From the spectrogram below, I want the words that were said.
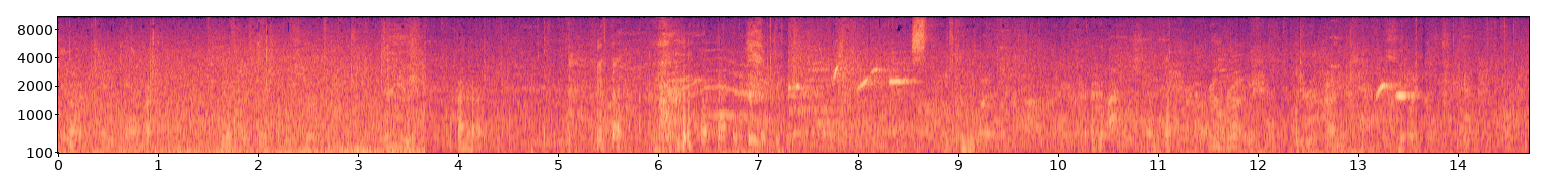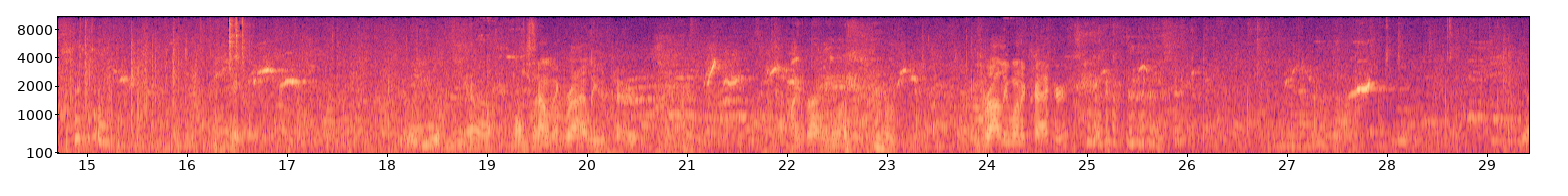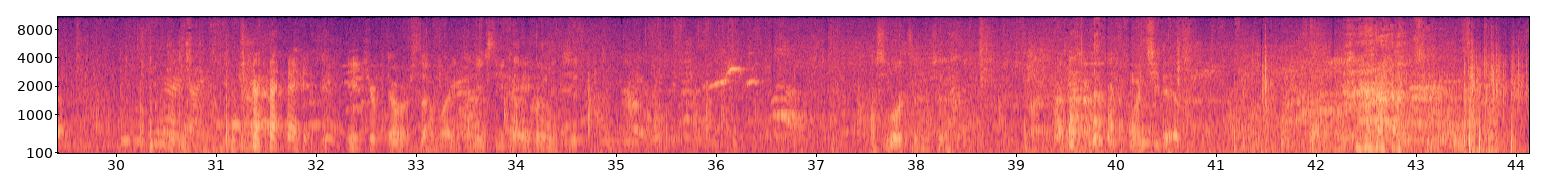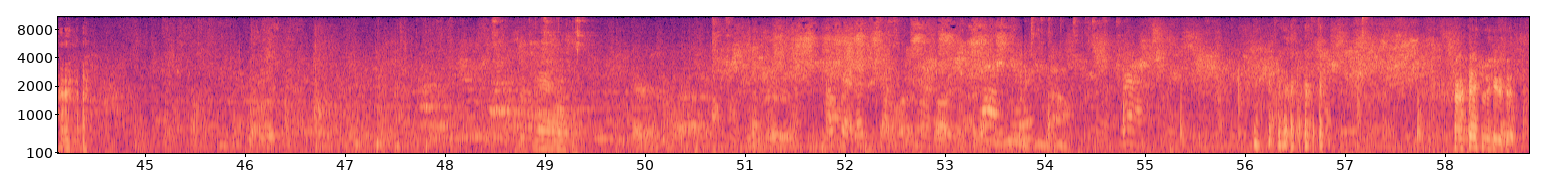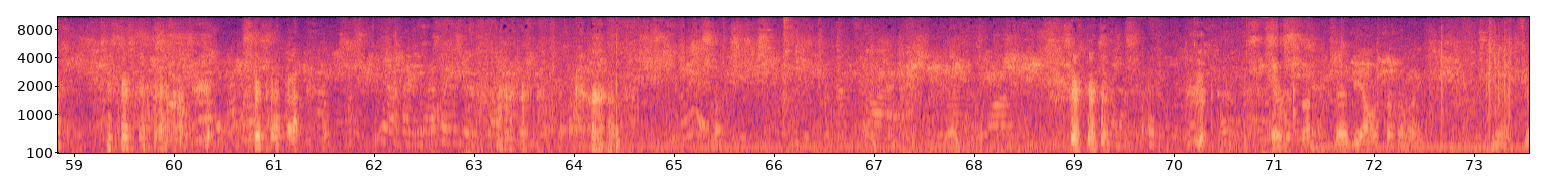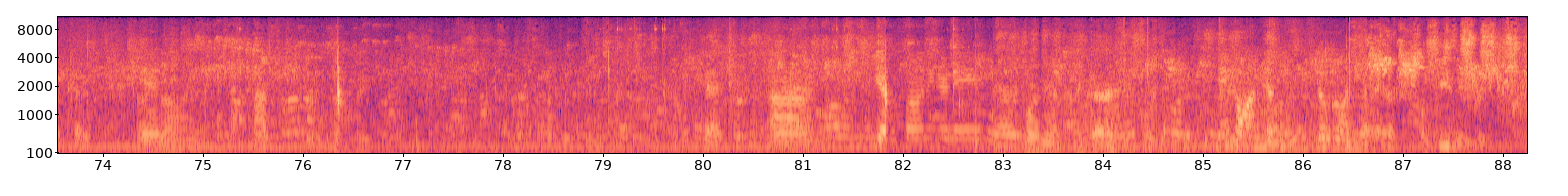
Run, run. Hey. You and the, uh, sound like Riley the Does Riley want a cracker? yeah he tripped over somebody. I didn't see you cut and shit. Oh, she works there and shit. When she did. Okay, let's go. Come on. Look at it. Camera shot. So it'd be all over like the zip code. And huh? Okay. Um, do you have a phone in your name? Or? Right there. Can't go on here. You can still go on the other. I'm teasing you.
